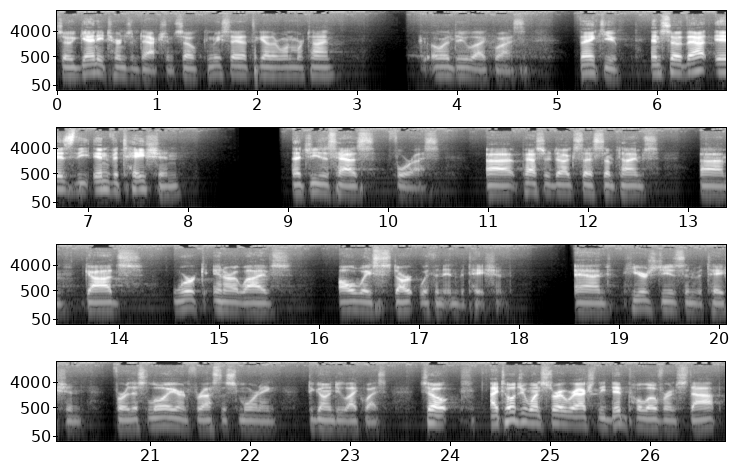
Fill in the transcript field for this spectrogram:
So again, he turns them to action. So can we say that together one more time? Go and do likewise. Thank you. And so that is the invitation that Jesus has for us. Uh, Pastor Doug says sometimes um, God's work in our lives always start with an invitation. And here's Jesus' invitation for this lawyer and for us this morning to go and do likewise. So I told you one story where I actually did pull over and stop.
